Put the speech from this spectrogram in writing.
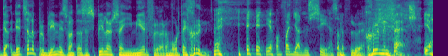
D- dit sal 'n probleem is want as 'n speler sy hier meer verloor, dan word hy groen. ja, van jaloesie as hulle verloor. Groen en pers. Ja.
